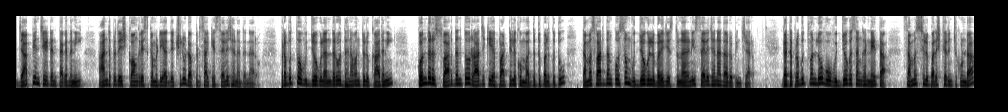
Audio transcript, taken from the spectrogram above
జాప్యం చేయడం తగదని ఆంధ్రప్రదేశ్ కాంగ్రెస్ కమిటీ అధ్యక్షులు డాక్టర్ సాకే శైలజనాథ్ అన్నారు. ప్రభుత్వ ఉద్యోగులందరూ ధనవంతులు కాదని కొందరు స్వార్థంతో రాజకీయ పార్టీలకు మద్దతు పలుకుతూ తమ స్వార్థం కోసం ఉద్యోగులను బలి చేస్తున్నారని శైలజనాథ్ ఆరోపించారు. గత ప్రభుత్వంలో ఓ ఉద్యోగ సంఘం నేత సమస్యలు పరిష్కరించకుండా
